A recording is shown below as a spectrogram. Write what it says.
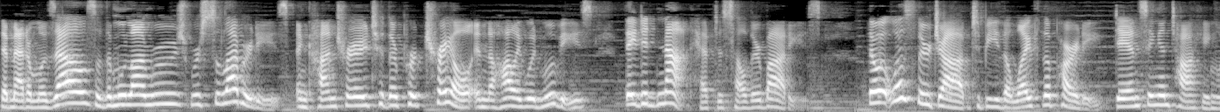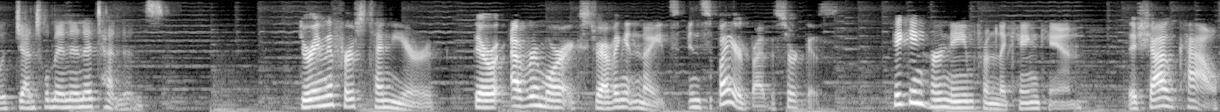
The mademoiselles of the Moulin Rouge were celebrities, and contrary to their portrayal in the Hollywood movies, they did not have to sell their bodies, though it was their job to be the life of the party, dancing and talking with gentlemen in attendance. During the first 10 years, there were ever more extravagant nights inspired by the circus. Taking her name from the can can, the Cha-U-Kao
